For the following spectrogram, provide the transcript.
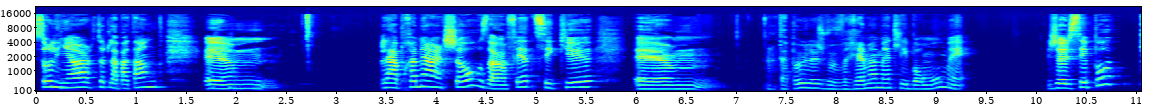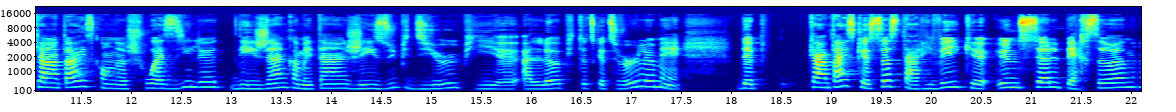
Surligneur, toute la patente. la première chose, en fait, c'est que. Euh, peu, là, je veux vraiment mettre les bons mots, mais je ne sais pas quand est-ce qu'on a choisi là, des gens comme étant Jésus, puis Dieu, puis Allah, puis tout ce que tu veux, là, mais de, quand est-ce que ça, c'est arrivé qu'une seule personne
